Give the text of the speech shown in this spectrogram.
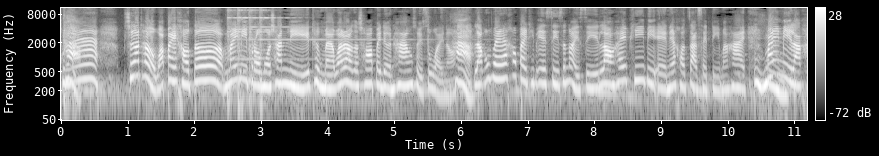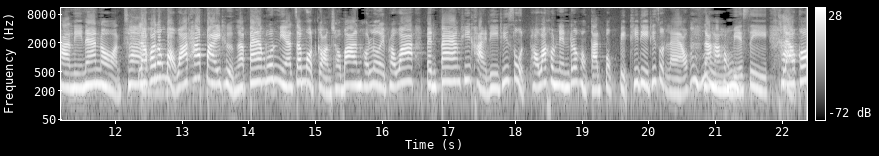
คุณค่ะแม่เชื่อเถอะว่าไปเคาน์เตอร์ไม่มีโปรโมชั่นนี้ ถึงแม้ว่าเราจะชอบไปเดินห้างสวยๆเนาะค่ะแล้วก็แวะเข้าไปทีเอซีซะหน่อยซิลองให้พี่ BA เนี่ยเขาจัดเซตนี้มาให้อื้อหือไม่มีราคานี้แน่นอนใช่แล้วก็ต้องบอกว่าถ้าไปถึงอะแป้งรุ่นเนี้ยจะหมดก่อนชาวบ้านเขาเลย เพราะว่าเป็นแป้งที่ขายดีที่สุด เพราะว่าเขาเน้นเรื่องของการปกปิดที่ดีที่สุดแล้วนะคะของ BSC ค่ะแล้วก็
